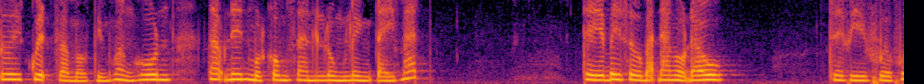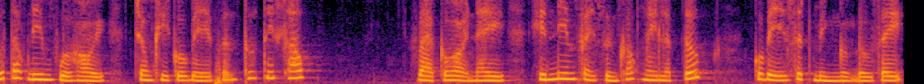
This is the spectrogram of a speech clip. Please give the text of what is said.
tươi quyện vào màu tím hoàng hôn, tạo nên một không gian lung linh đáy mắt. Thế bây giờ bạn đang ở đâu? Javi vừa vuốt tóc Nim vừa hỏi, trong khi cô bé vẫn thút thít khóc. Và câu hỏi này khiến Nim phải dừng khóc ngay lập tức. Cô bé giật mình ngẩng đầu dậy,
